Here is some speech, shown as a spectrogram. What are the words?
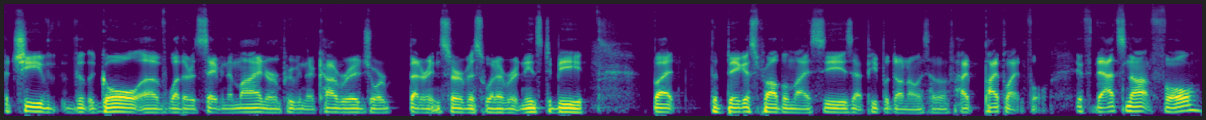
achieve the, the goal of whether it's saving the mind or improving their coverage or bettering service, whatever it needs to be. But the biggest problem I see is that people don't always have a pi- pipeline full. If that's not full,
